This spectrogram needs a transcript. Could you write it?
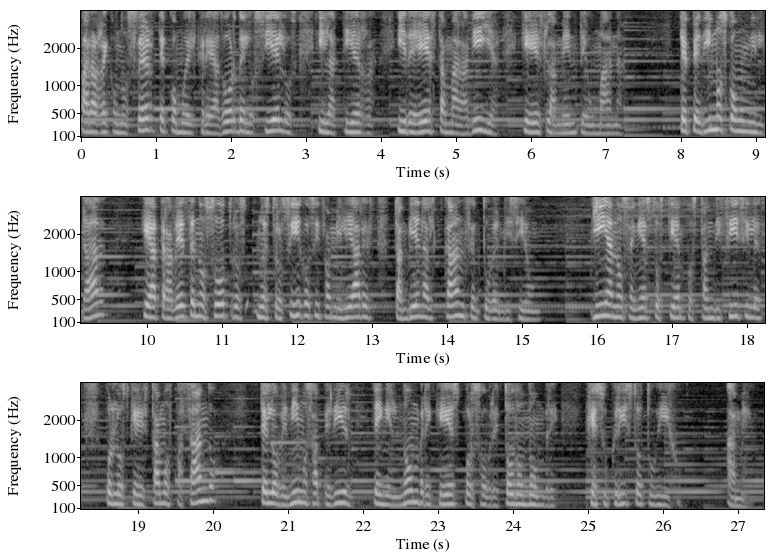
para reconocerte como el Creador de los cielos y la tierra y de esta maravilla que es la mente humana. Te pedimos con humildad que a través de nosotros, nuestros hijos y familiares también alcancen tu bendición. Guíanos en estos tiempos tan difíciles por los que estamos pasando. Te lo venimos a pedir en el nombre que es por sobre todo nombre, Jesucristo tu Hijo. Amén.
